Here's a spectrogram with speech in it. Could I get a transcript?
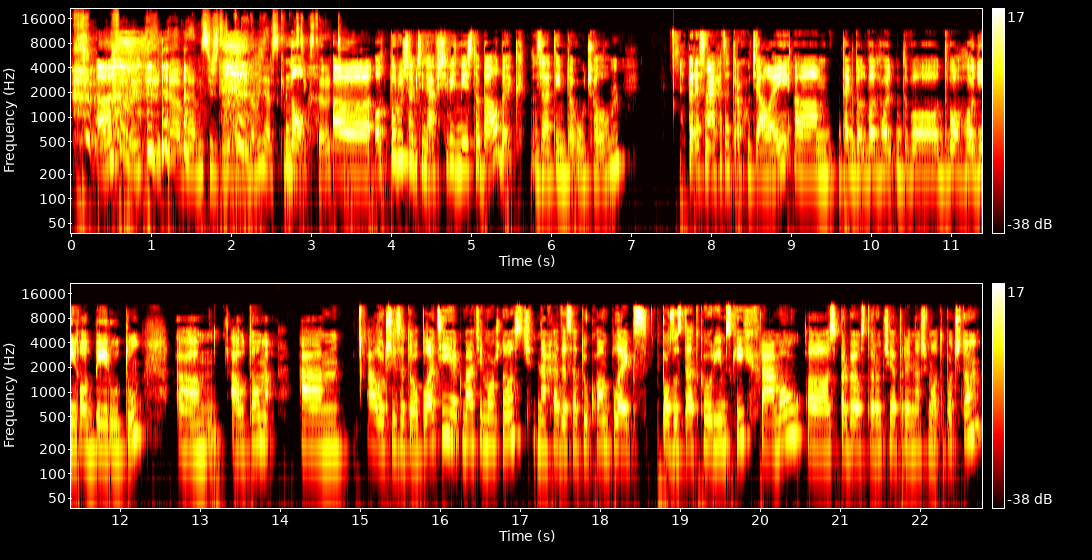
ja myslím, že to bude novinársky no, uh, odporúčam ti navštíviť miesto Balbek za týmto účelom ktoré sa nachádza trochu ďalej, um, tak do dvoch, dvo, dvo hodín od Bejrútu um, autom. Um, ale určite sa to oplatí, ak máte možnosť. Nachádza sa tu komplex pozostatkov rímskych chrámov uh, z prvého storočia pred našim letopočtom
